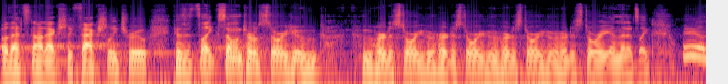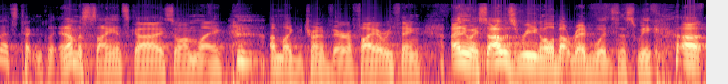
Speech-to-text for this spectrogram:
oh, that's not actually factually true because it's like someone told a story who, who heard a story, who heard a story, who heard a story, who heard a story, and then it's like, well, that's technically. And I'm a science guy, so I'm like, I'm like trying to verify everything. Anyway, so I was reading all about redwoods this week. Uh,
